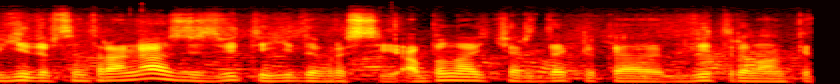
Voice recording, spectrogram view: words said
їде в Центральну Азію, звідти їде в Росію, або навіть через декілька дві-три ланки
